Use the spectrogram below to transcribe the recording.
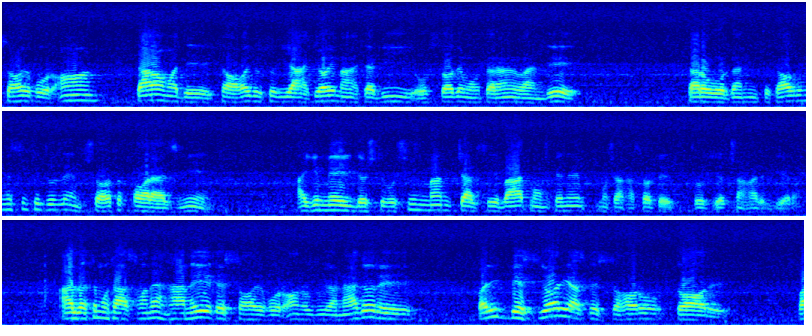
قصه قرآن در آمده که آقای دکتر یحیای مهدوی استاد محترم بنده در آوردن این کتاب رو مثل که جز انتشارات خارزمیه اگه میل داشته باشیم من جلسه بعد ممکنه مشخصات جزئیات چند بیارم. البته متاسفانه همه قصه های قرآن رو گویا نداره ولی بسیاری از قصه ها رو داره. و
